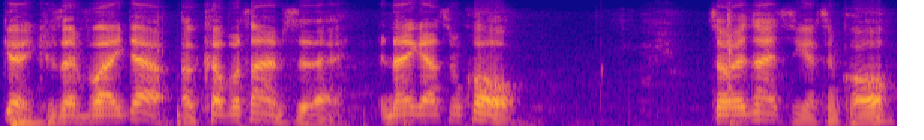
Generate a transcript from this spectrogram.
Good, because I've lagged out a couple times today. And I got some coal. So it's nice to get some coal.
